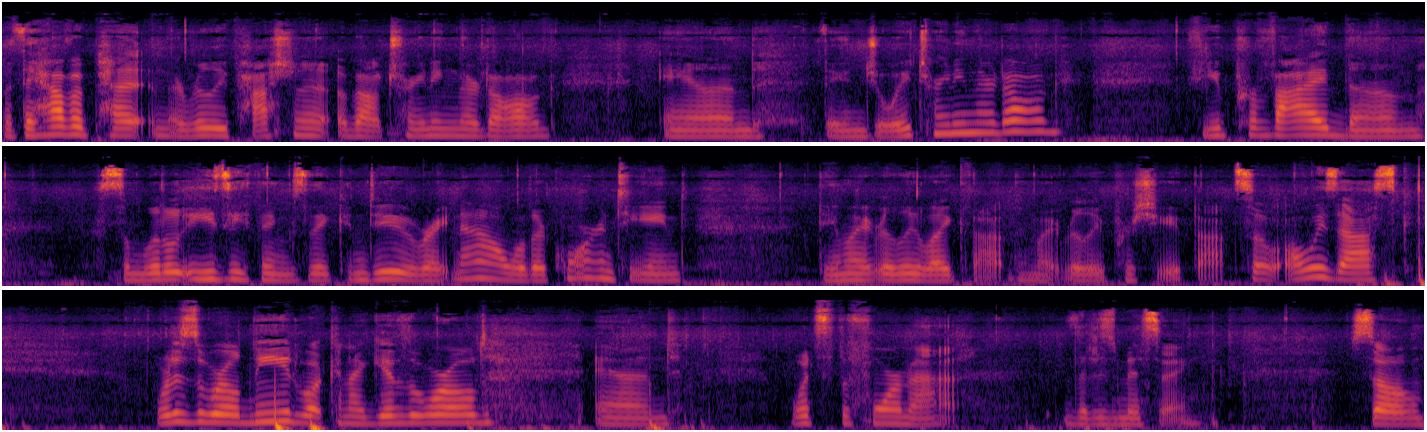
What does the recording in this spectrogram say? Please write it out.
but they have a pet and they're really passionate about training their dog and they enjoy training their dog, if you provide them some little easy things they can do right now while they're quarantined, they might really like that. They might really appreciate that. So always ask, what does the world need? What can I give the world? And what's the format that is missing? So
